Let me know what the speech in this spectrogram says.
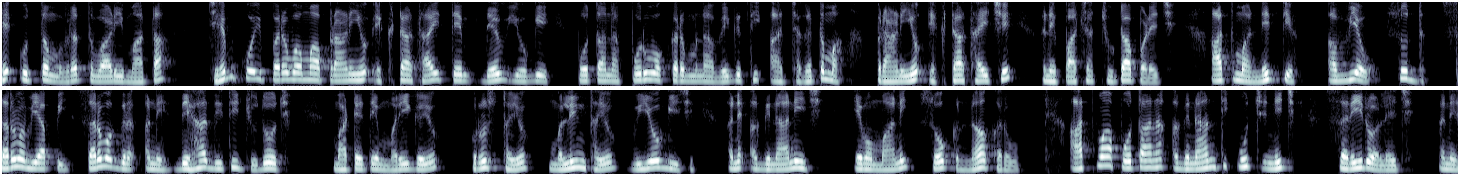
હે ઉત્તમ વ્રતવાળી માતા, જેમ કોઈ પર્વમાં પ્રાણીઓ એકઠા થાય, તેમ દેવયોગી પોતાના પૂર્વકર્મના વેગથી આ જગતમાં પ્રાણીઓ એકઠા થાય છે અને પાછા છૂટા પડે છે. આત્મા નિત્ય અવયવ શુદ્ધ, સર્વવ્યાપી સર્વજ્ઞ અને દેહાદિથી જુદો છે. માટે તે મરી ગયો કૃશ થયો, મલિન થયો, વિયોગી છે અને અજ્ઞાની છે. એમ માની શોક ન કરવો. આત્મા પોતાના અજ્ઞાનથી ઉચ્ચ નીચ શરીરો લે છે અને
